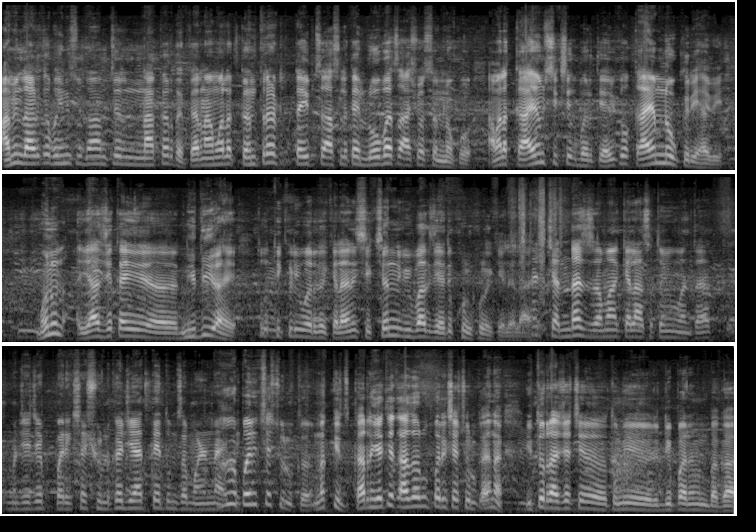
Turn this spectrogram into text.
आम्ही लाडक्या बहिणीसुद्धा आमचे नाकारत आहेत. कारण आम्हाला कंत्राट टाईपचं असलं काही लोभाचं आश्वासन नको. आम्हाला कायम शिक्षक भरती हवी किंवा कायम नोकरी हवी. म्हणून या जे काही निधी आहे तो तिकडी वर्ग केला आणि शिक्षण विभाग जे आहे ते खुळखुळ केलेला आहे. चंदा जमा केला असं तुम्ही म्हणतात? म्हणजे जे परीक्षा शुल्क जे आहेत ते तुमचं म्हणणं आहे. परीक्षा शुल्क. नक्कीच. कारण एक एक हजार रुपये परीक्षा शुल्क आहे ना. इतर राज्याचे तुम्ही डिपार्टमेंट बघा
